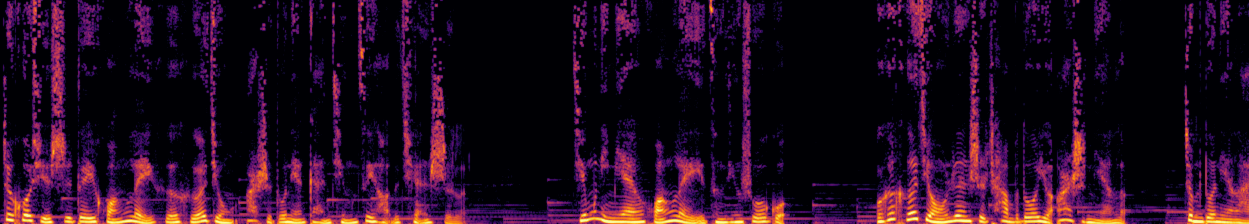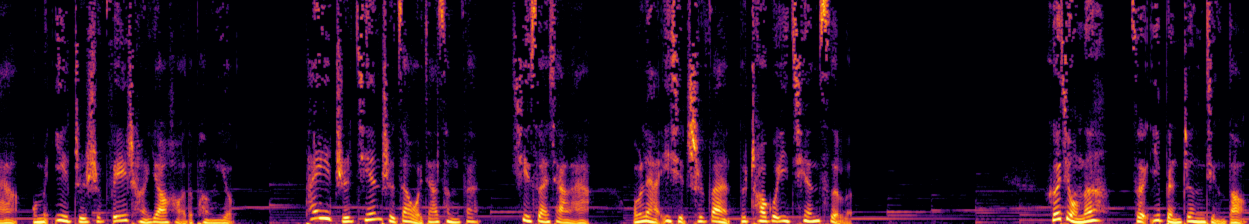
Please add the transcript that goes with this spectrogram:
这或许是对黄磊和何炅二十多年感情最好的诠释了。节目里面，黄磊曾经说过：“我和何炅认识差不多有二十年了，这么多年来啊，我们一直是非常要好的朋友。他一直坚持在我家蹭饭，细算下来啊，我们俩一起吃饭都超过一千次了。”何炅呢，则一本正经道：“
